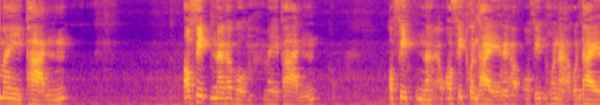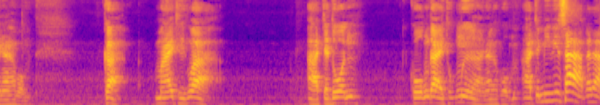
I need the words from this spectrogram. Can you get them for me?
ไม่ผ่านออฟฟิศนะครับผมไม่ผ่านออฟฟิศนะออฟฟิศคนไทยนะครับออฟฟิศหัวหน้าคนไทยนะครับผม ก็หมายถึงว่าอาจจะโดน โกงได้ทุกเมื่อนะครับผมอาจจะมีวีซ่าก็ได้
